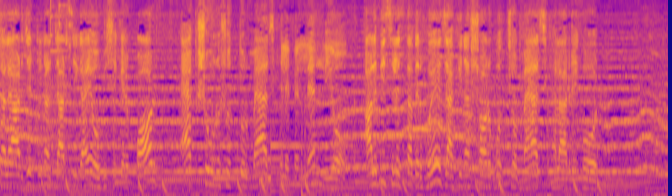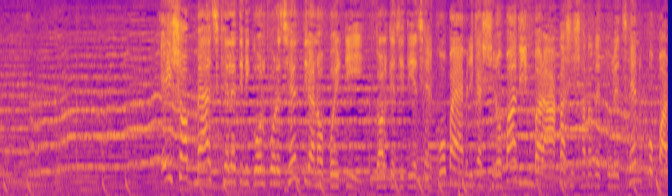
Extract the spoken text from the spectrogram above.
সালে আর্জেন্টিনার জার্সি গায়ে অভিষেকের পর একশো উনসত্তর ম্যাচ খেলে ফেললেন লিও। আলবি সেলেস্তাদের হয়ে যা কিনা সর্বোচ্চ ম্যাচ খেলার রেকর্ড। এই সব ম্যাচ খেলে তিনি গোল করেছেন তিরানব্বইটি। দলকে জিতিয়েছেন কোপা আমেরিকার শিরোপা। তিনবার আকাশী সাঁতাতে তুলেছেন কোপার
